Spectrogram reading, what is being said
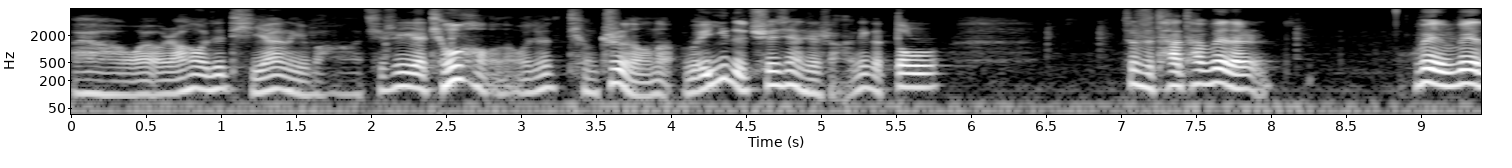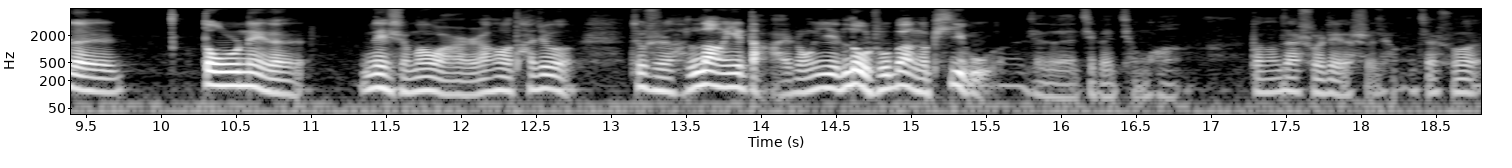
哎呀，我然后我就体验了一把啊，其实也挺好的，我觉得挺智能的。唯一的缺陷是啥？那个兜就是他他为了为为了兜那个那什么玩意儿，然后他就。”就是浪一打，容易露出半个屁股，这个这个情况，不能再说这个事情。再说，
